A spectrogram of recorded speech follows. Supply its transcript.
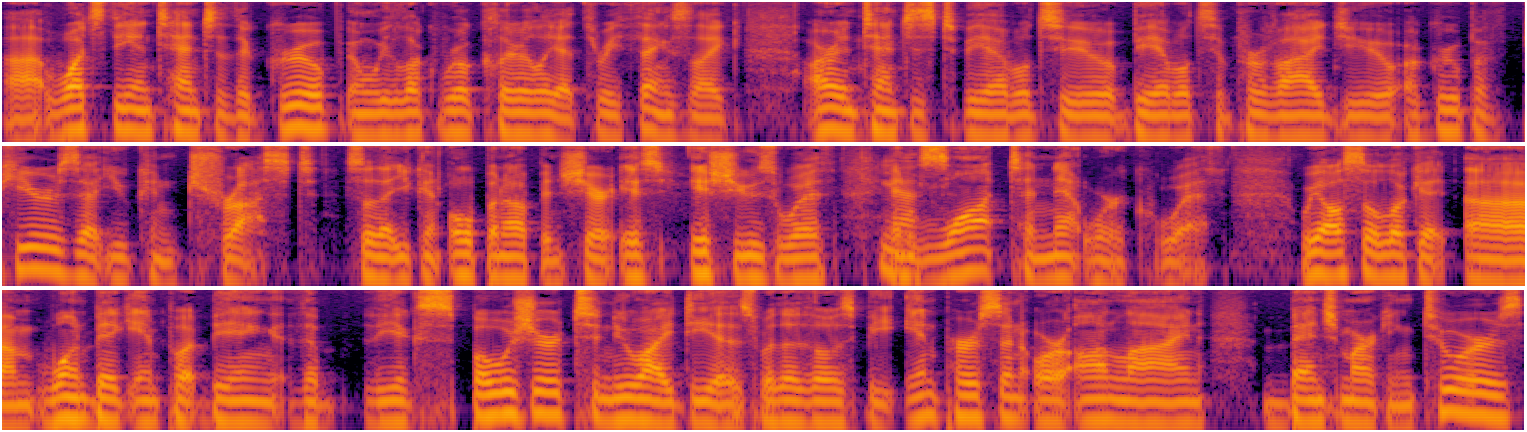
uh, what's the intent of the group? And we look real clearly at three things. Like our intent is to be able to be able to provide you a group of peers that you can trust, so that you can open up and share is- issues with Yes. and want to network with. We also look at um, one big input being the the exposure to new ideas, whether those be in person or online, benchmarking tours.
